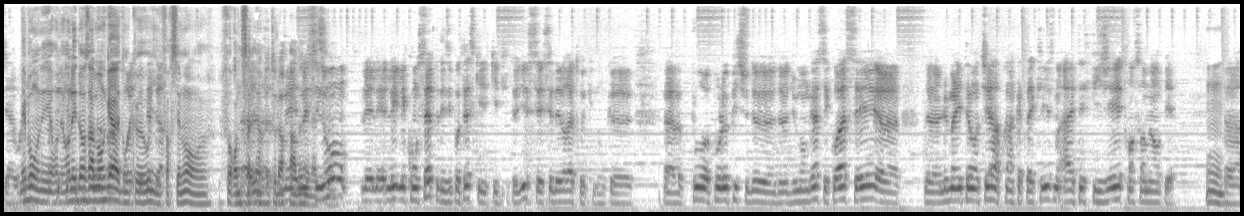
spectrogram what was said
ouais. Mais bon, on est, on est, on est dans un manga, donc euh, oui, forcément, euh, faut rendre ça bien. tout leur mais, pardonner mais sinon, les, les, les, concepts, les hypothèses qui, qui, qui te disent, c'est c'est des vrais trucs. Donc euh, euh, pour, pour le pitch de, de- du manga, c'est quoi? C'est euh, l'humanité entière après un cataclysme a été figée, transformée en pierre. Hmm. Euh,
